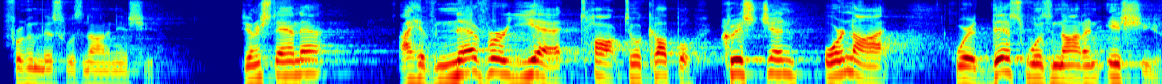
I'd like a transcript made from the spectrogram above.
for whom this was not an issue. Do you understand that? I have never yet talked to a couple, Christian or not, where this was not an issue.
